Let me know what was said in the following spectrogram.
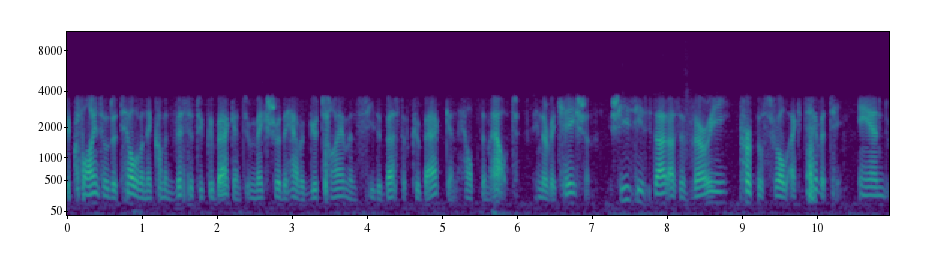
the clients of the hotel when they come and visit to Quebec and to make sure they have a good time and see the best of Quebec and help them out in their vacation. She sees that as a very purposeful activity. And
